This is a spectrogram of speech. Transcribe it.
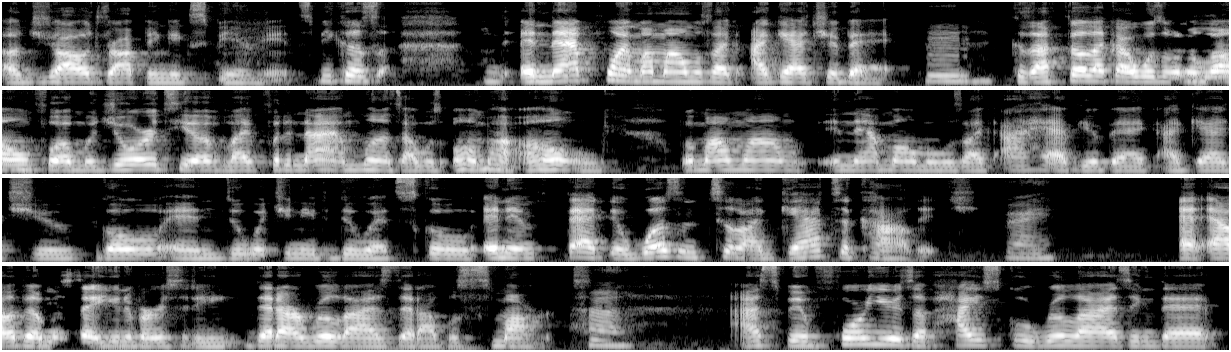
a jaw dropping experience because at that point my mom was like i got your back. Because hmm. i felt like i was on alone for a majority of like for the nine months i was on my own. But my mom in that moment was like i have your back. I got you. Go and do what you need to do at school. And in fact it wasn't until i got to college right. at alabama state university that i realized that i was smart. Huh. i spent four years of high school realizing that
